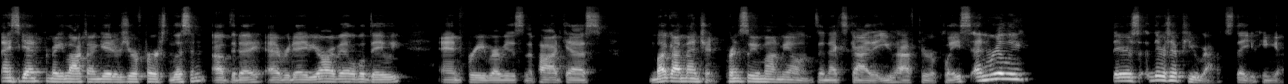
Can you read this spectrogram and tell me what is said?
Thanks again for making Locked On Gators your first listen of the day every day. We are available daily and free wherever you listen to podcasts. Like I mentioned, Prince Umanmielen is the next guy that you have to replace. And really, there's there's a few routes that you can go.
